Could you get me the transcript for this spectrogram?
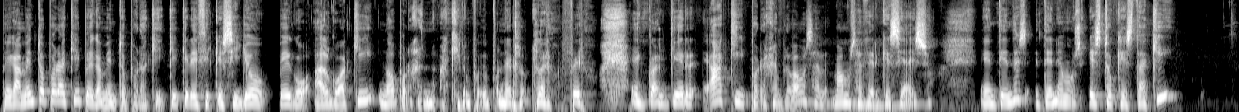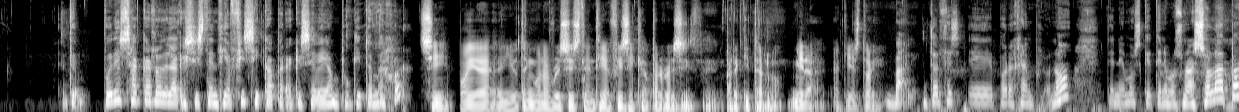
Pegamento por aquí, pegamento por aquí. ¿Qué quiere decir? Que si yo pego algo aquí, no, por ejemplo, aquí no puedo ponerlo, claro, pero en cualquier, aquí, por ejemplo, vamos a, vamos a hacer que sea eso. ¿Entiendes? Tenemos esto que está aquí, ¿Puedes sacarlo de la resistencia física para que se vea un poquito mejor? Sí, voy a, yo tengo una resistencia física para, para quitarlo. Mira, aquí estoy. Vale, entonces, eh, por ejemplo, ¿no? Tenemos que tenemos una solapa,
